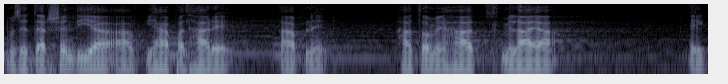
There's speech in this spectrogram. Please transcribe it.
मुझे दर्शन दिया, आप यहाँ पधारे, आपने हाथों में हाथ मिलाया, एक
